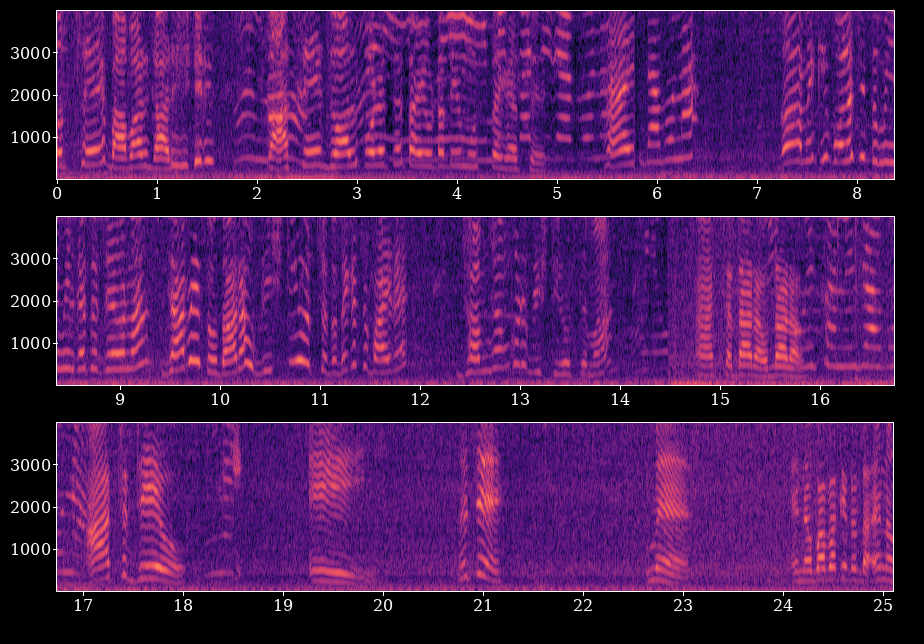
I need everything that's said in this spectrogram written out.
পড়ছে বাবার গাড়ির কাছে জল পড়েছে, তাই ওটা দিয়ে মুছতে গেছে। হ্যাঁ। আমি কি বলেছি তুমি ইমির কাছে যেও না? যাবে তো, দাঁড়াও, বৃষ্টি হচ্ছে তো, দেখেছ বাইরে? ঝমঝম করে বৃষ্টি হচ্ছে, মা। আচ্ছা দাঁড়াও দাঁড়াও। আচ্ছা যেও। এই হচ্ছে ব্যাস। এনো বাবাকে এটা এনো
